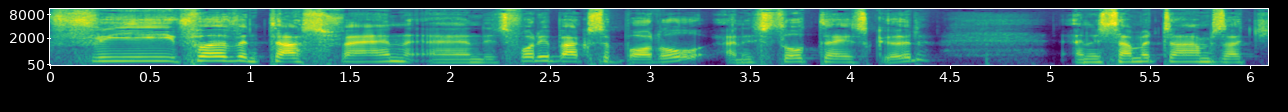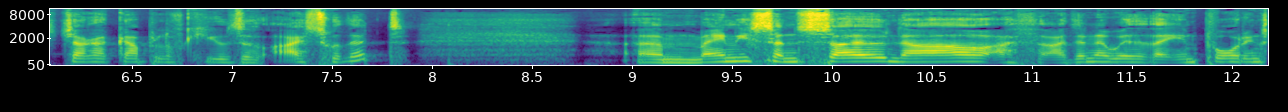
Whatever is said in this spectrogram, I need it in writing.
fervent Tuss fan, and it's forty bucks a bottle, and it still tastes good. And in summertimes, I chuck a couple of cubes of ice with it. Um, mainly Cinsault now. I, I, don't know whether they're importing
